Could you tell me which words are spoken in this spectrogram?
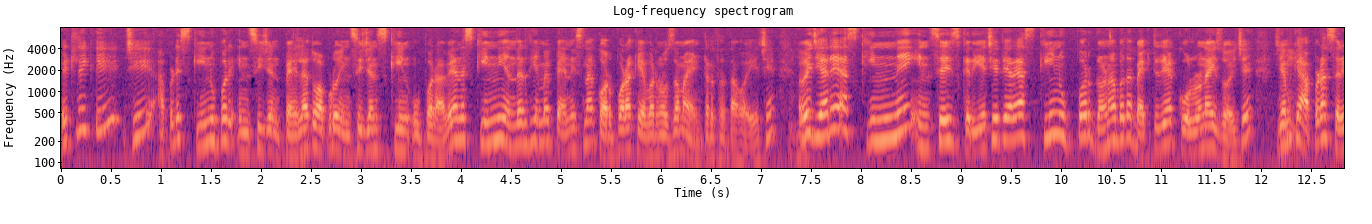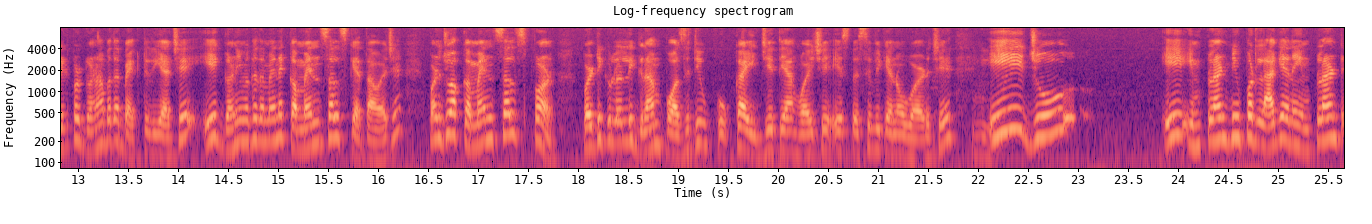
એટલે કે જે આપણે સ્કિન ઉપર ઇન્સિજન પહેલાં તો આપણો ઇન્સિજન સ્કિન ઉપર આવે અને સ્કિનની અંદરથી અમે પેનિસના કોર્પોરા કેવર્નોઝામાં એન્ટર થતા હોઈએ છીએ. હવે જ્યારે આ સ્કિનને ઇન્સાઇઝ કરીએ છીએ, ત્યારે આ સ્કિન ઉપર ઘણા બધા બેક્ટેરિયા કોલોનાઇઝ હોય છે. જેમ કે આપણા શરીર પર ઘણા બધા બેક્ટેરિયા છે. એ ઘણી વખત અમે એને કમેન્સલ્સ કહેતા હોય છે. પણ જો આ કમેન્સલ્સ પણ પર્ટિક્યુલરલી ગ્રામ પોઝિટિવ કોકાઈ જે ત્યાં હોય છે, એ સ્પેસિફિક એનો વર્ડ છે, એ જો એ ઇમ્પ્લાન્ટની ઉપર લાગે અને ઇમ્પ્લાન્ટ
